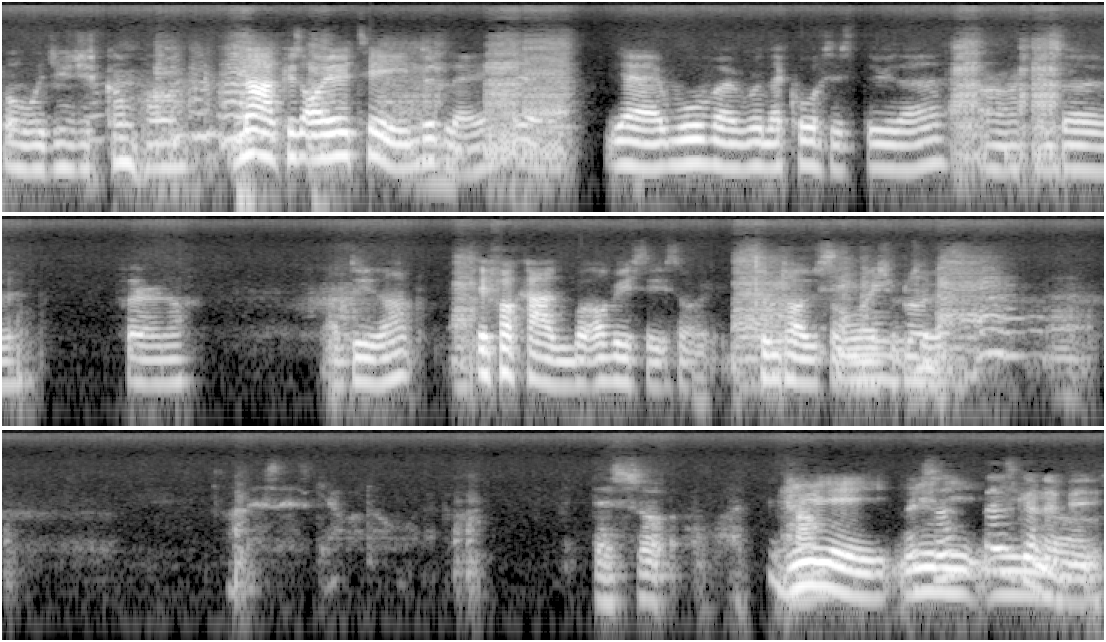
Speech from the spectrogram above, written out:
or would you just come home? Nah, because IoT in Dudley, Yeah. yeah, Wolvo run their courses through there. Oh, okay. So Fair enough. I'll do that. If I can, but obviously it's not. Sometimes it's not See always me your blood. choice. There's so. Uni, There's uni, there's uni gonna be girls.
